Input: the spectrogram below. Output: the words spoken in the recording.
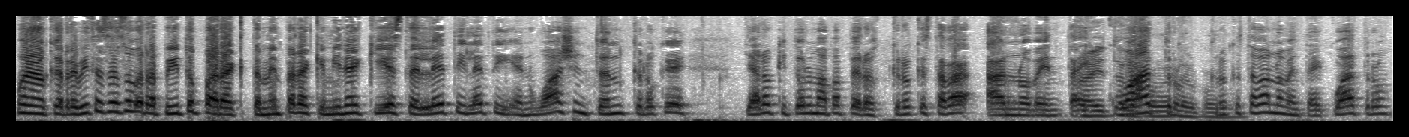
bueno, que revisas eso rapidito para que también para que mire aquí este Leti Leti en Washington, creo que ya lo quitó el mapa, pero creo que estaba a 94, creo que estaba a 94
